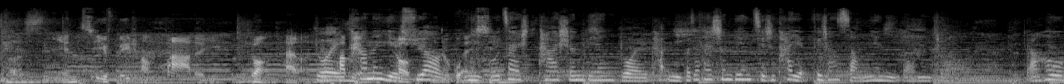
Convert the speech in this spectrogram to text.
呃年纪非常大的一个状态了。对他们也需要你不在他身边，对他你不在他身边，其实他也非常想念你的那种。然后。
